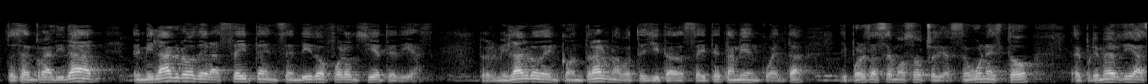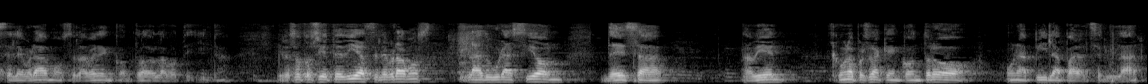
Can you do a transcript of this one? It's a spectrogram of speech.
Entonces en realidad el milagro del aceite encendido fueron siete días. Pero el milagro de encontrar una botellita de aceite también cuenta. Y por eso hacemos ocho días. Según esto, el primer día celebramos el haber encontrado la botellita. Y los otros siete días celebramos la duración de esa. ¿Está bien? Es como una persona que encontró una pila para el celular.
